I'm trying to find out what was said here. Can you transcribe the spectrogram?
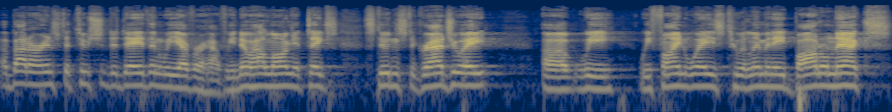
about our institution today than we ever have. We know how long it takes students to graduate. we we find ways to eliminate bottlenecks.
